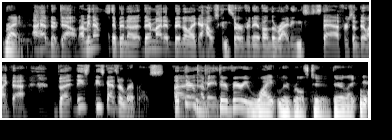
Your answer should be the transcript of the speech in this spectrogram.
right. I have no doubt. I mean, there might have been a there might have been a, like a house conservative on the writing staff or something like that, but these these guys are liberals. But Uh, they're I mean, they're very white liberals too. They're like Yeah.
